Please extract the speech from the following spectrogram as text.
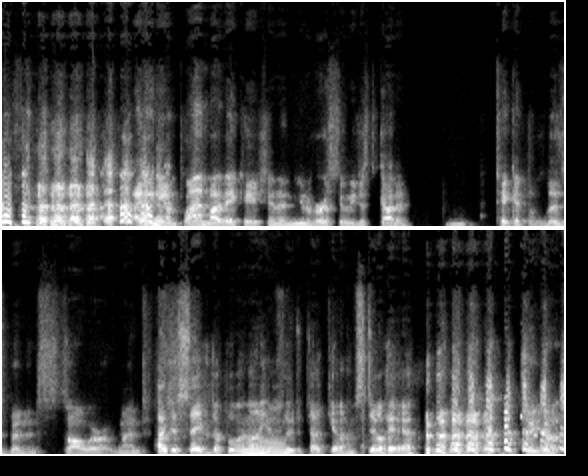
life. I didn't even plan my vacation in university. We just got a ticket to Lisbon and saw where it went. I just saved up all my money and Oh. flew to Tokyo, and I'm still here. so you don't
